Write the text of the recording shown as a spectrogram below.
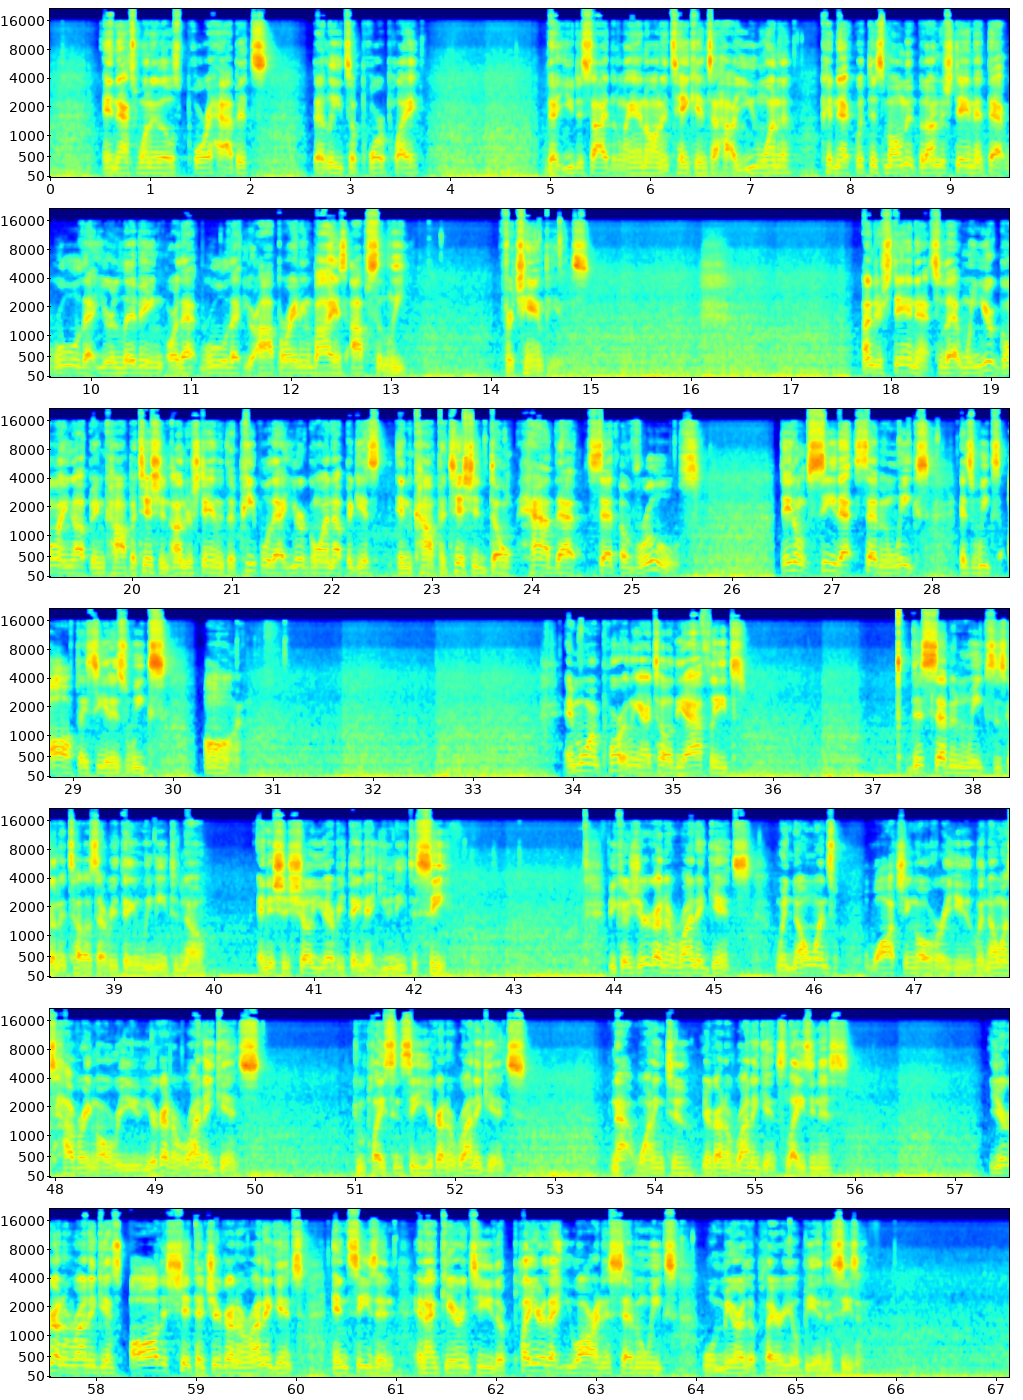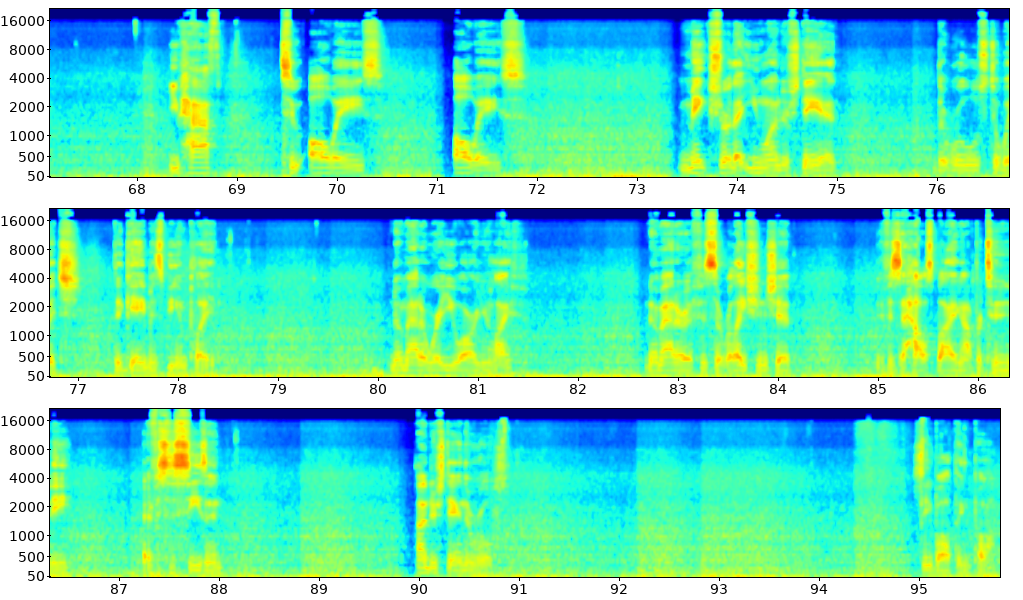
And that's one of those poor habits that lead to poor play that you decide to land on and take into how you want to connect with this moment. But understand that that rule that you're living or that rule that you're operating by is obsolete for champions understand that so that when you're going up in competition understand that the people that you're going up against in competition don't have that set of rules. They don't see that seven weeks as weeks off they see it as weeks on. And more importantly i told the athletes this seven weeks is going to tell us everything we need to know and it should show you everything that you need to see because you're going to run against when no one's watching over you, when no one's hovering over you, you're going to run against complacency. You're going to run against not wanting to. You're going to run against laziness. You're going to run against all the shit that you're going to run against in season. And I guarantee you, the player that you are in this seven weeks will mirror the player you'll be in the season. You have to always, always make sure that you understand the rules to which the game is being played. No matter where you are in your life, no matter if it's a relationship, if it's a house buying opportunity, if it's a season, understand the rules. See ball thing, Paul.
